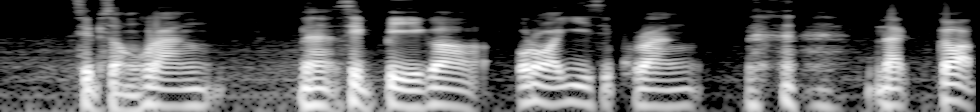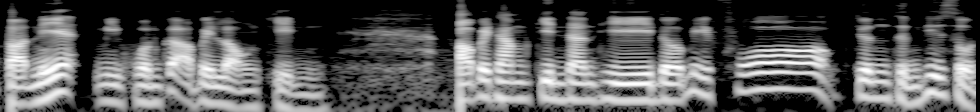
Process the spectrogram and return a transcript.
12 ครั้ง นะสิปีก็120ครั้งนะก็ตอนนี้มีคนก็เอาไปลองกิน เอาไปทำกินทันทีโดยไม่ฟอกจนถึงที่สุด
